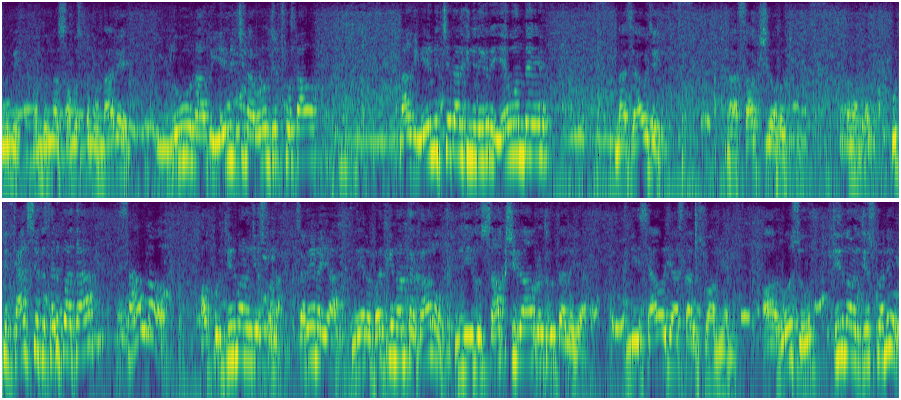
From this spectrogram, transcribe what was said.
భూమి అందున్న సమస్తము నాదే. నువ్వు నాకు ఏమిచ్చి నా రుణం తీర్చుకుంటావు? నాకు ఏమిచ్చేదానికి నీ దగ్గర ఏముంది? నా సేవ చేయి నా సాక్షిగా బతుకు. ఉట్టి ట్యాక్స్ చేస్తే సరిపోద్దా? సావులో. అప్పుడు తీర్మానం చేసుకున్నా. సరేనయ్యా నేను బతికినంత కాలం నీకు సాక్షిగా బ్రతుకుతానయ్యా. నీ సేవ చేస్తాను స్వామి అని. ఆ రోజు తీర్మానం తీసుకొని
